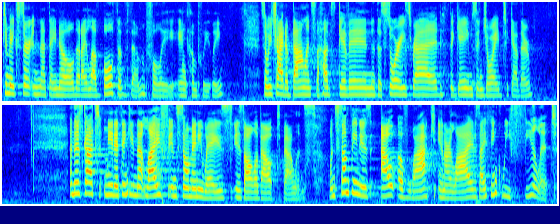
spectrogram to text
to make certain that they know that I love both of them fully and completely? So we try to balance the hugs given, the stories read, the games enjoyed together. And this got me to thinking that life, in so many ways, is all about balance. When something is out of whack in our lives, I think we feel it.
